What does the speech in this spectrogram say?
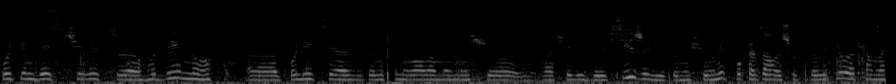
Потім десь через е, годину е, поліція зателефонувала мені, що ваші люди всі живі, тому що у них показали, що прилетіло саме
